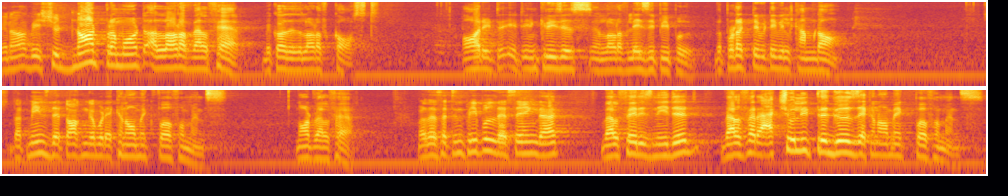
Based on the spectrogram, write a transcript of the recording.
you know, we should not promote a lot of welfare because there's a lot of cost or it, it increases a lot of lazy people. The productivity will come down. So that means they're talking about economic performance, not welfare. But there are certain people they're saying that welfare is needed. Welfare actually triggers economic performance.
